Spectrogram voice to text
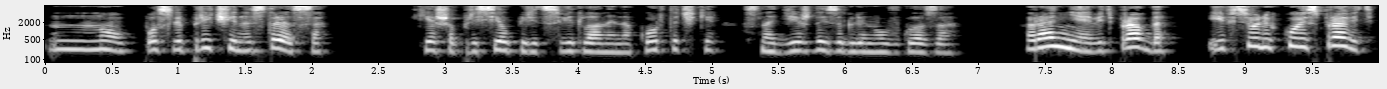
ну, после причины стресса». Кеша присел перед Светланой на корточке, с надеждой заглянул в глаза. «Ранняя ведь, правда? И все легко исправить.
